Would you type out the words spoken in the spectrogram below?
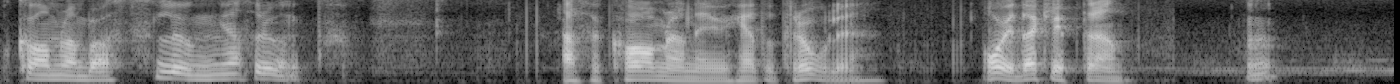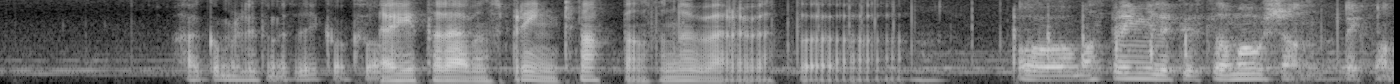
Och kameran bara slungas runt. Alltså kameran är ju helt otrolig. Oj, där klippte den. Här kommer lite musik också. Jag hittade även springknappen så nu är det vet du... Och man springer lite i slow motion, liksom.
